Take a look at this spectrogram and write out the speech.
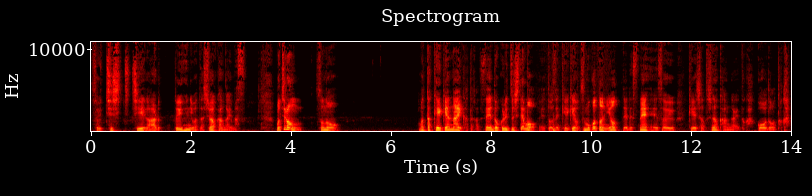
そういう知識、知恵があるというふうに私は考えます。もちろん、その全く経験ない方がですね、独立しても、え、当然経験を積むことによってですね、え、そういう経営者としての考えとか行動とか、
